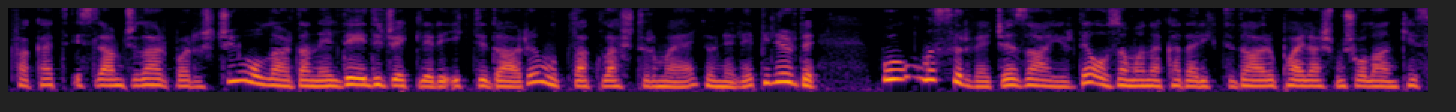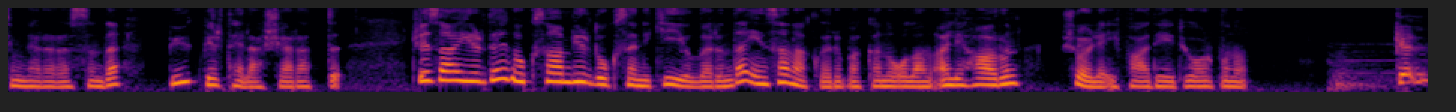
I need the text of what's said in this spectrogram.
Fakat İslamcılar barışçı yollardan elde edecekleri iktidarı mutlaklaştırmaya yönelebilirdi. Bu Mısır ve Cezayir'de o zamana kadar iktidarı paylaşmış olan kesimler arasında büyük bir telaş yarattı. Cezayir'de 91-92 yıllarında İnsan Hakları Bakanı olan Ali Harun şöyle ifade ediyor bunu. Quel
